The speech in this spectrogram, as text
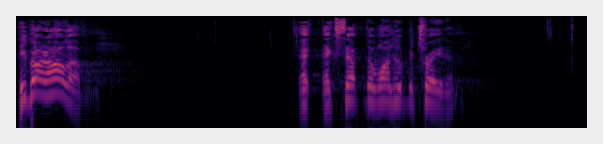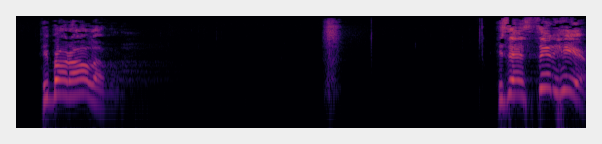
He brought all of them, except the one who betrayed him. He brought all of them. He says, sit here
